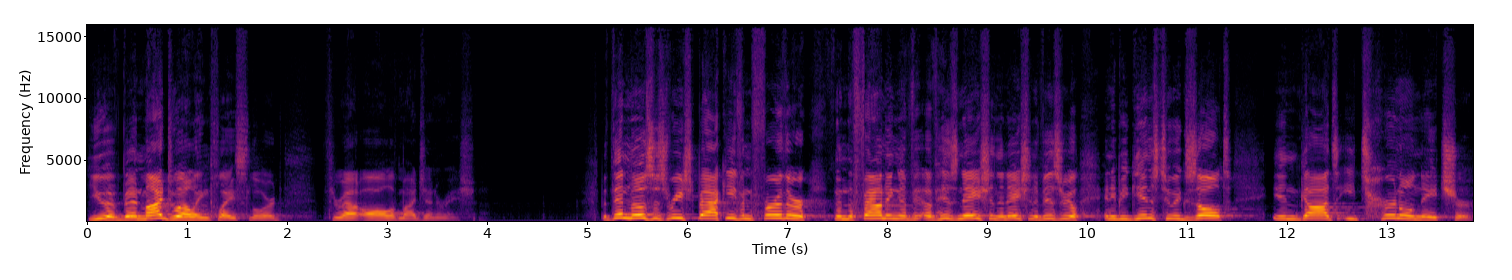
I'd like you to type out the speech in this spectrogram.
You have been my dwelling place, Lord throughout all of my generation. But then Moses reached back even further than the founding of, of his nation, the nation of Israel, and he begins to exult in God's eternal nature.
